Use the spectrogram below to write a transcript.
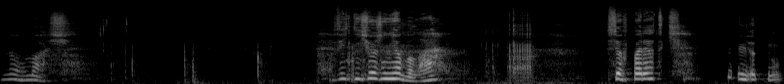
Ну, Маш, ведь ничего же не было, а? Все в порядке? Нет, ну,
